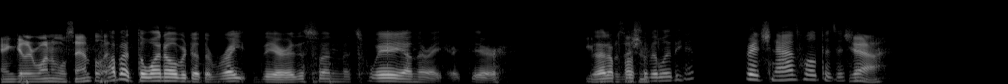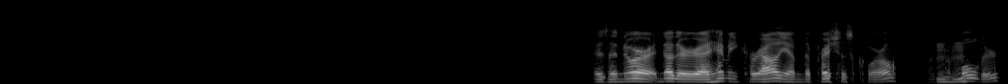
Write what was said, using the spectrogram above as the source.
Angular one and we'll sample it. How about the one over to the right there? This one that's way on the right, right there. Is that a position. possibility? Bridge nav, hold position. Yeah. There's anor another uh, hemicorallium, the precious coral, on the Mhm. boulder.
